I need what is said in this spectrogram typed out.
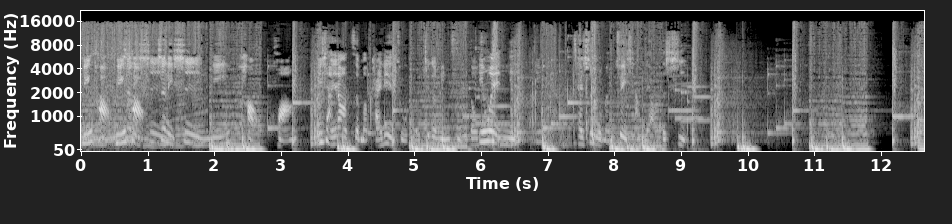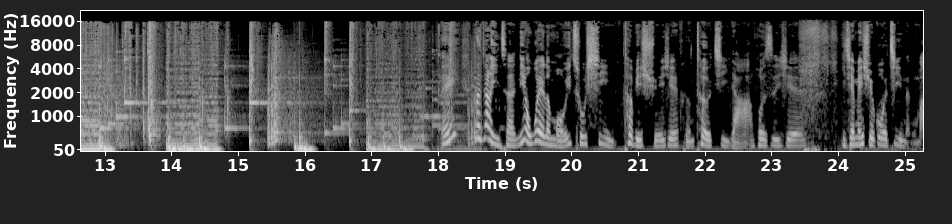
您好，您好，这里是您好狂。你想要怎么排列组合这个名字都，因为你才是我们最想聊的事。哎，那这样以晨，你有为了某一出戏特别学一些可能特技呀，或者是一些以前没学过的技能吗？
